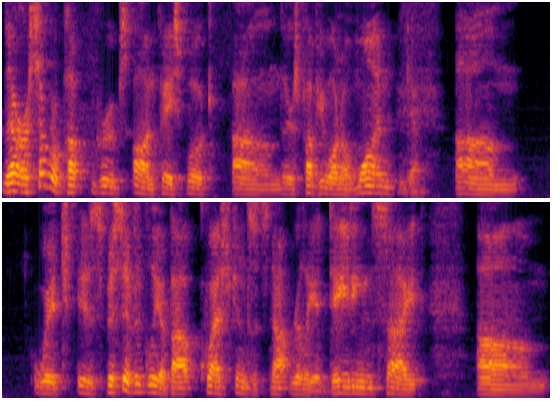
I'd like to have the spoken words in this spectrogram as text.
there are several pup groups on Facebook. Um, there's Puppy 101, Okay. um, which is specifically about questions. It's not really a dating site. Um,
